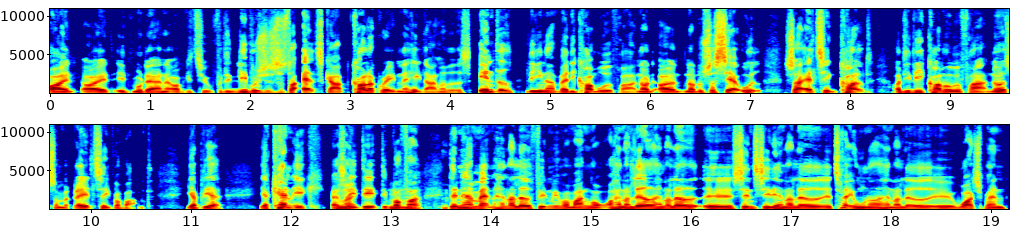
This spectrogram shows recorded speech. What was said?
og, et, og et, et moderne objektiv. Fordi lige pludselig så står alt skarpt. Color graden er helt anderledes. Intet ligner, hvad de kom ud fra. Når, og når du så ser ud, så er alting koldt, og de er lige kommet ud fra noget, som reelt set var varmt. Jeg bliver... Jeg kan ikke. Altså, Nej. det, det, hvorfor? Den her mand, han har lavet film i hvor mange år, og han har lavet, han har lavet uh, Sin City, han har lavet uh, 300, han har lavet uh, Watchmen,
